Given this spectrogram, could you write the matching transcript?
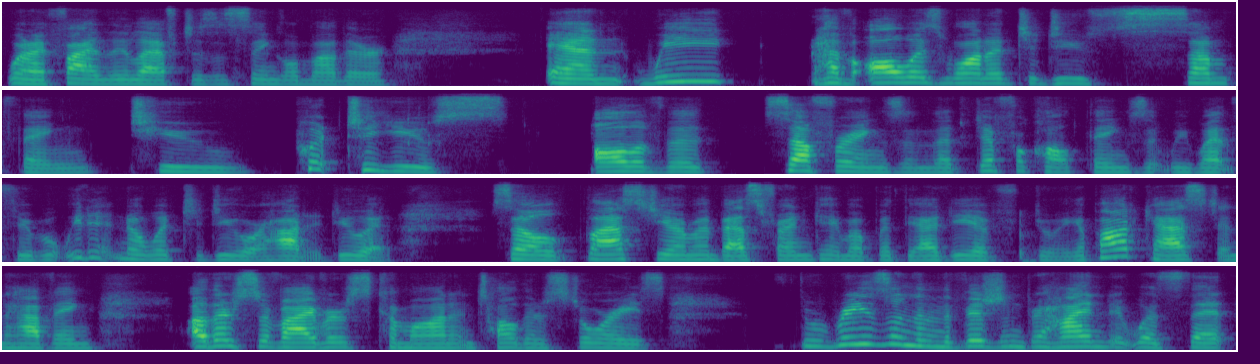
when I finally left as a single mother. And we have always wanted to do something to put to use all of the sufferings and the difficult things that we went through, but we didn't know what to do or how to do it. So last year, my best friend came up with the idea of doing a podcast and having other survivors come on and tell their stories. The reason and the vision behind it was that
